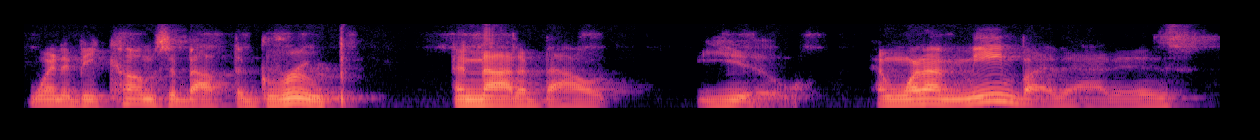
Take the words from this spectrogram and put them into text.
when it becomes about the group and not about you. And what I mean by that is,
